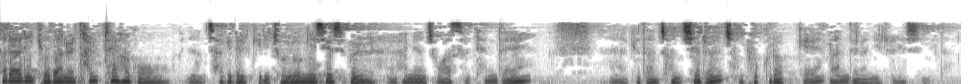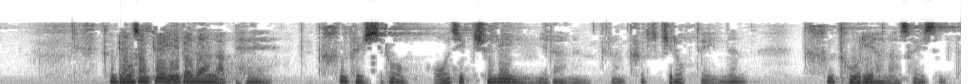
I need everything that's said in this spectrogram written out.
차라리 교단을 탈퇴하고 그냥 자기들끼리 조용히 세습을 하면 좋았을 텐데 어, 교단 전체를 참 부끄럽게 만드는 일을 했습니다. 그 명성교회 예배당 앞에 큰 글씨로 오직 주님이라는 그런 글이 기록되어 있는 큰 돌이 하나 서 있습니다.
